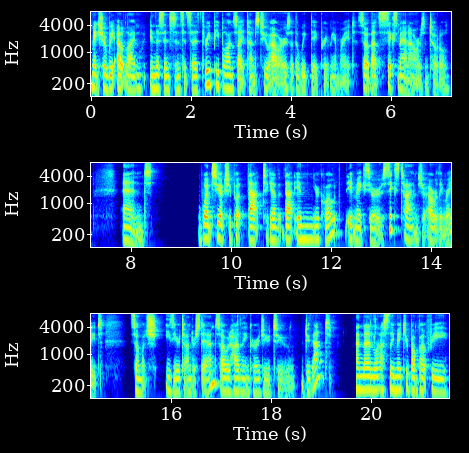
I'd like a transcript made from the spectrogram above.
make sure we outline. In this instance, it says three people on site times two hours at the weekday premium rate. So that's six man hours in total. And once you actually put that together, that in your quote, it makes your six times your hourly rate so much easier to understand. So I would highly encourage you to do that. And then lastly, make your bump out fee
